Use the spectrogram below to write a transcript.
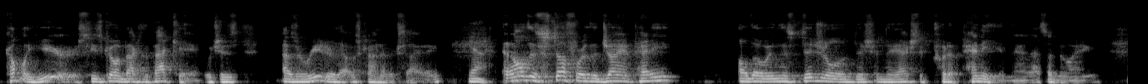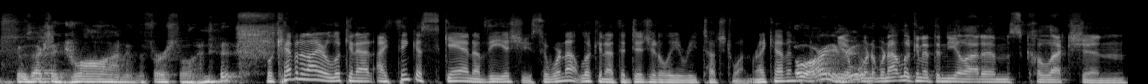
a couple of years, he's going back to the Batcave, which is, as a reader, that was kind of exciting. Yeah. And all this stuff where the giant penny, although in this digital edition, they actually put a penny in there. That's annoying. It was actually drawn in the first one. Well, Kevin and I are looking at, I think, a scan of the issue. So we're not looking at the digitally retouched one, right, Kevin? oh, are you? Yeah, really? we're, we're not looking at the Neal Adams collection.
